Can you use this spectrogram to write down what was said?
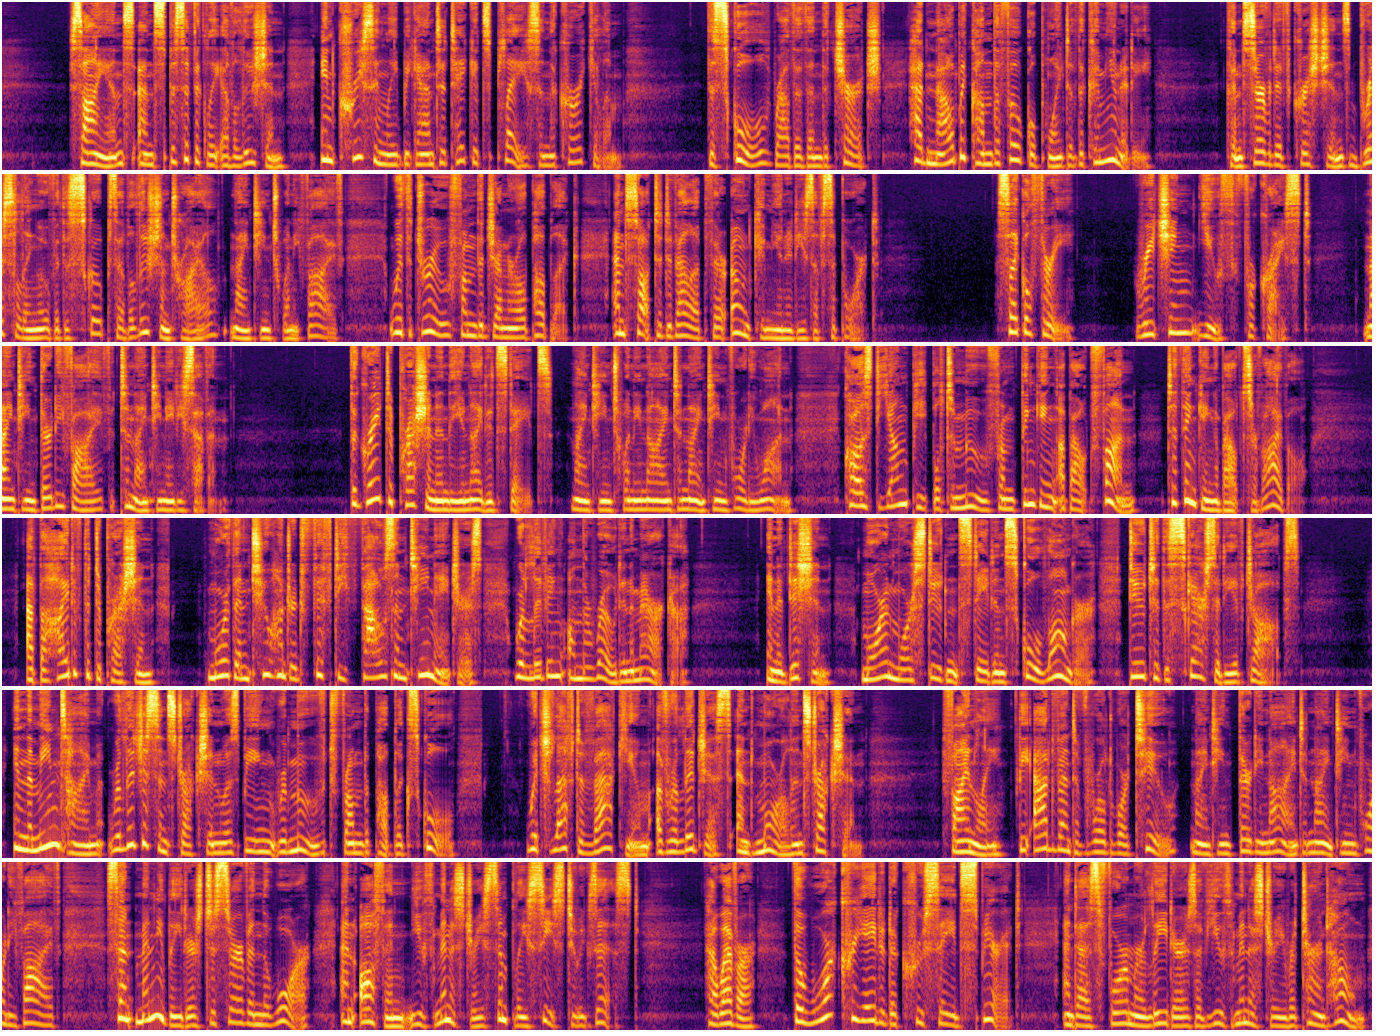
Science, and specifically evolution, increasingly began to take its place in the curriculum the school, rather than the church, had now become the focal point of the community. Conservative Christians bristling over the Scopes Evolution Trial, 1925, withdrew from the general public and sought to develop their own communities of support. Cycle 3 Reaching Youth for Christ, 1935 to 1987. The Great Depression in the United States, 1929 to 1941, caused young people to move from thinking about fun to thinking about survival. At the height of the Depression, more than 250,000 teenagers were living on the road in America. In addition, more and more students stayed in school longer due to the scarcity of jobs. In the meantime, religious instruction was being removed from the public school, which left a vacuum of religious and moral instruction. Finally, the advent of World War II, 1939 to 1945, sent many leaders to serve in the war, and often youth ministry simply ceased to exist. However, the war created a crusade spirit, and as former leaders of youth ministry returned home,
